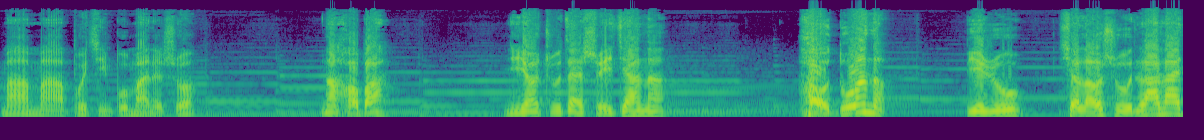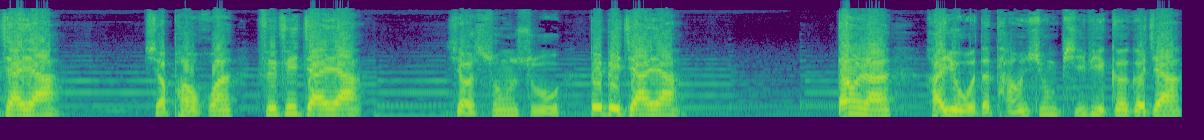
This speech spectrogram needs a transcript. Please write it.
妈妈不紧不慢地说：“那好吧，你要住在谁家呢？好多呢，比如小老鼠拉拉家呀，小胖獾菲菲家呀，小松鼠贝贝家呀。”当然，还有我的堂兄皮皮哥哥家。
